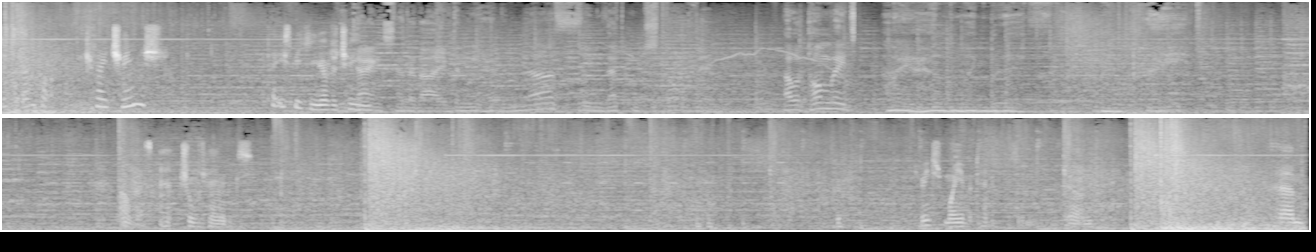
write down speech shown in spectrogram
Just, um, can I change? Technically speaking, you have to change. Tanks had arrived and we had nothing that could stop them. Our comrades... I held my breath and prayed. Oh, that's actual tanks. Can we just wave and um, um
